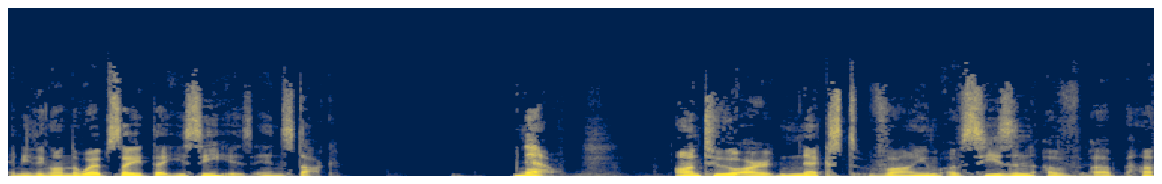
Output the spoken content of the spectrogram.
Anything on the website that you see is in stock. Now, on to our next volume of season of uh,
